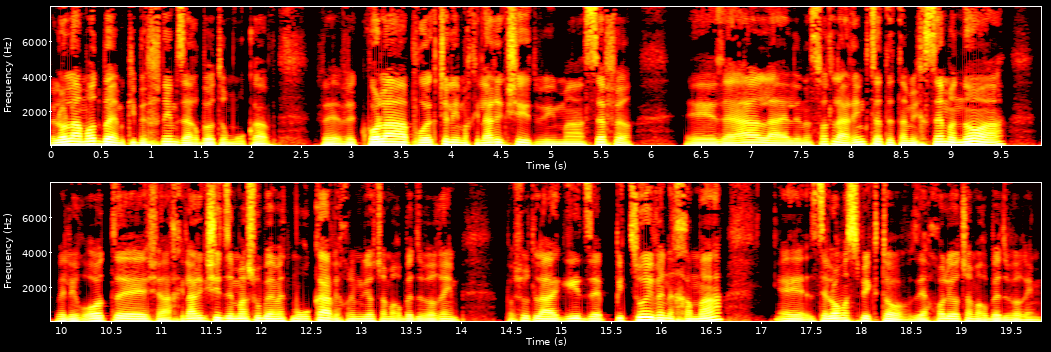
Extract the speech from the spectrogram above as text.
ולא לעמוד בהן, כי בפנים זה הרבה יותר מורכב. ו... וכל הפרויקט שלי עם אכילה רגשית ועם הספר, אה, זה היה לנסות להרים קצת את המכסה מנוע ולראות אה, שהאכילה רגשית זה משהו באמת מורכב, יכולים להיות שם הרבה דברים. פשוט להגיד זה פיצוי ונחמה, אה, זה לא מספיק טוב, זה יכול להיות שם הרבה דברים.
